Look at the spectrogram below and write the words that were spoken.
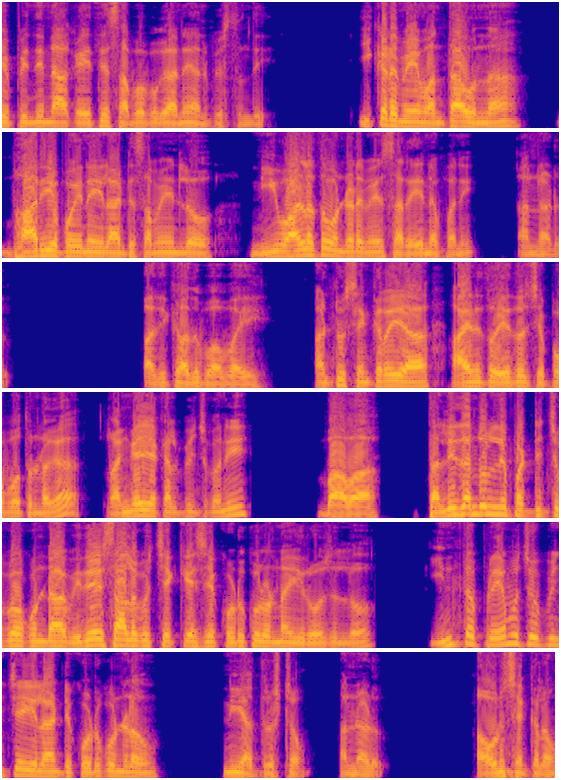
చెప్పింది నాకైతే సబబుగానే అనిపిస్తుంది. ఇక్కడ మేమంతా ఉన్నా భార్య పోయిన ఇలాంటి సమయంలో నీ వాళ్ళతో ఉండడమే సరైన పని అన్నాడు. అది కాదు బాబాయ్. అంటూ శంకరయ్య ఆయనతో ఏదో చెప్పబోతుండగా రంగయ్య కల్పించుకొని బావా తల్లిదండ్రుల్ని పట్టించుకోకుండా విదేశాలకు చెక్కేసే కొడుకులున్న ఈ రోజుల్లో ఇంత ప్రేమ చూపించే ఇలాంటి కొడుకుండడం నీ అదృష్టం అన్నాడు. అవును శంకరం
